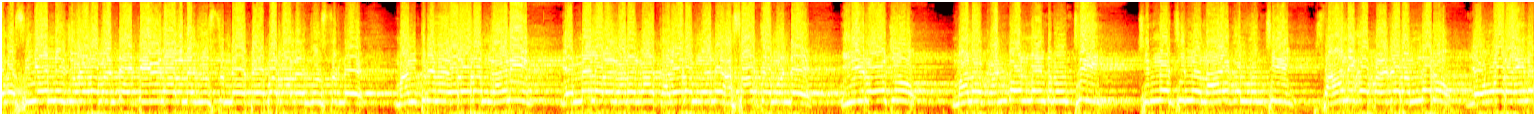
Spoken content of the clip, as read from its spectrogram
ఒక సీఎంని చూడడం అంటే టీవీలలో చూస్తుండే పేపర్లలో చూస్తుండే మంత్రులు కలవడం కానీ ఎమ్మెల్యేలు కనుక కలవడం కానీ అసాధ్యం ఉండే. ఈ రోజు మన కంటోన్మెంట్ నుంచి చిన్న చిన్న నాయకుల నుంచి స్థానిక ప్రజలందరూ ఎవరైనా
